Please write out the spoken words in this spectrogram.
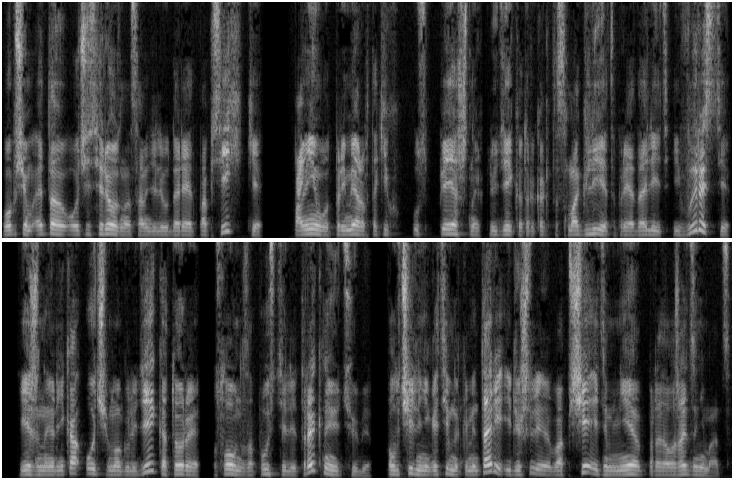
В общем, это очень серьезно, на самом деле, ударяет по психике. Помимо вот примеров таких успешных людей, которые как-то смогли это преодолеть и вырасти, есть же наверняка очень много людей, которые условно запустили трек на YouTube, получили негативный комментарий и решили вообще этим не продолжать заниматься.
